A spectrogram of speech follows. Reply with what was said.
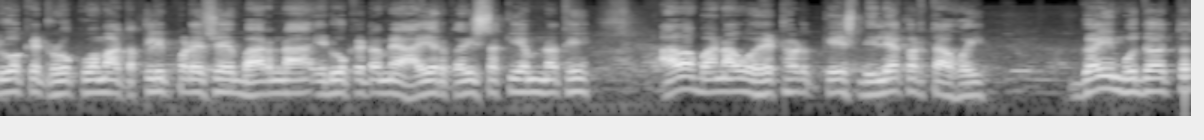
એડવોકેટ રોકવામાં તકલીફ પડે છે. બહારના એડવોકેટ અમે હાયર કરી શકીએ એમ નથી. આવા બનાવો હેઠળ કેસ ડિલે કરતા હોય. ગઈ મુદત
